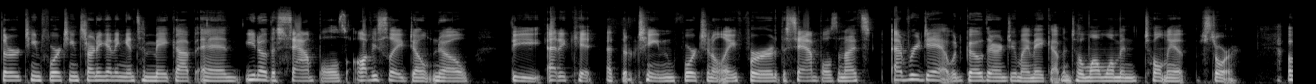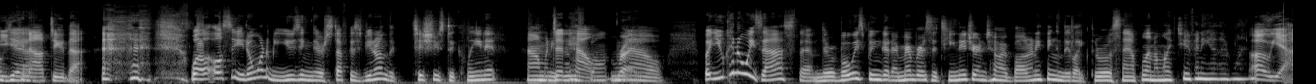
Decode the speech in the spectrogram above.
13, 14, started getting into makeup, and you know the samples. Obviously, I don't know the etiquette at 13 unfortunately for the samples. And i every day i would go there and do my makeup until one woman told me at the store. Oh, you yeah. cannot do that. Well, also you don't want to be using their stuff because if you don't have the tissues to clean it, how many Didn't people? help, right. No. But you can always ask them. They've always been good. I remember as a teenager, anytime I bought anything, and they like throw a sample, and I'm like, "Do you have any other ones?" Oh yeah,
